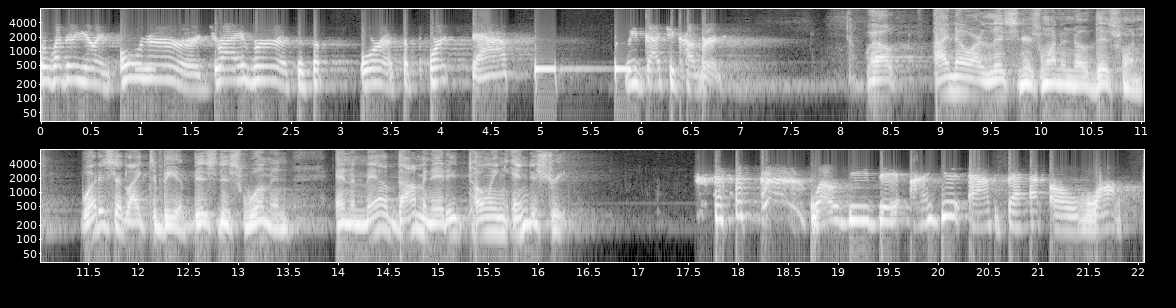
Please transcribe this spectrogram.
So whether you're an owner or a driver or a, or a support staff, we've got you covered. Well, I know our listeners want to know this one. What is it like to be a businesswoman in a male dominated towing industry? Well, DJ, I get asked that a lot.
